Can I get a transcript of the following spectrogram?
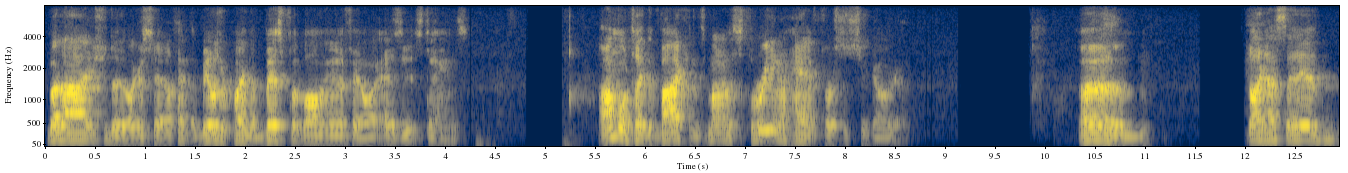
but I actually do. Like I said, I think the Bills are playing the best football in the NFL as it stands. I'm going to take the Vikings minus three and a half versus Chicago. Um, like I said,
